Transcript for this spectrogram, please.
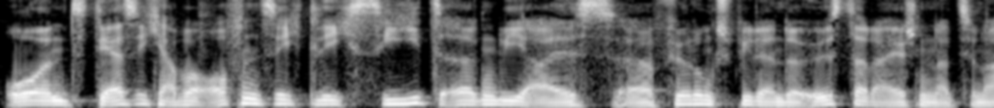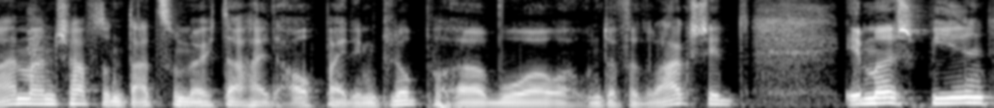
und der sich aber offensichtlich sieht irgendwie als äh, Führungsspieler in der österreichischen Nationalmannschaft und dazu möchte er halt auch bei dem Club, äh, wo er unter Vertrag steht, immer spielen.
